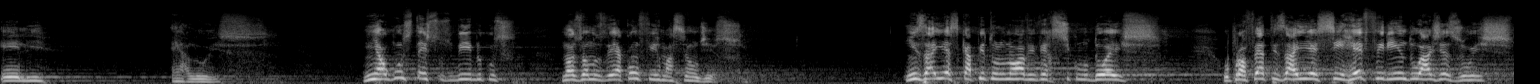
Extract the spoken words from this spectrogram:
Ele é a luz. Em alguns textos bíblicos, nós vamos ver a confirmação disso. Em Isaías capítulo 9, versículo 2, o profeta Isaías se referindo a Jesus,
